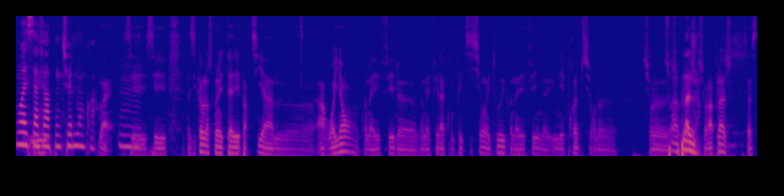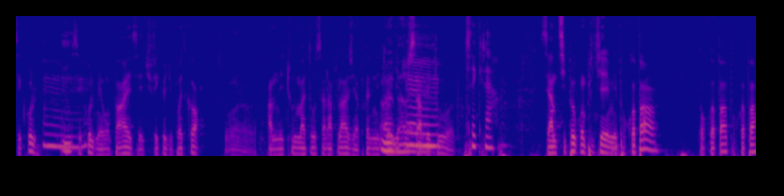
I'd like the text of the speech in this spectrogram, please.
Ouais, c'est à Mm. faire ponctuellement, quoi. Ouais, Mm. c'est- c'est bah, c'est comme lorsqu'on était allé parti à, à Royan, qu'on avait, fait le- qu'on avait fait la compétition et tout, et qu'on avait fait une, une épreuve sur, le, sur, le, Sur la plage. sur la plage. Ça, c'était cool. C'est cool, mais bon, pareil, c'est- tu fais que du poids de corps. Parce que bon, ramener tout le matos à la plage et après le nettoyer bah du ouais. sable et tout, C'est clair. C'est un petit peu compliqué, mais pourquoi pas hein. Pourquoi pas Pourquoi pas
